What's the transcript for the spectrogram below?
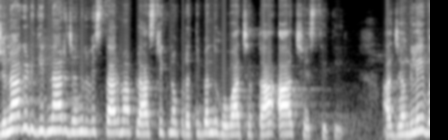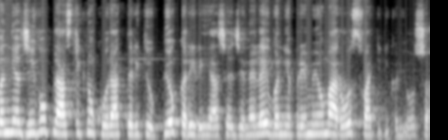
જુનાગઢ ગિરનાર જંગલ વિસ્તારમાં પ્લાસ્ટિકનો પ્રતિબંધ હોવા છતાં આ છે સ્થિતિ. આ જંગલી વન્ય જીવો પ્લાસ્ટિકનો ખોરાક તરીકે ઉપયોગ કરી રહ્યા છે, જેને લઈ વન્ય પ્રેમીઓમાં રોષ ફાટી નીકળ્યો છે.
